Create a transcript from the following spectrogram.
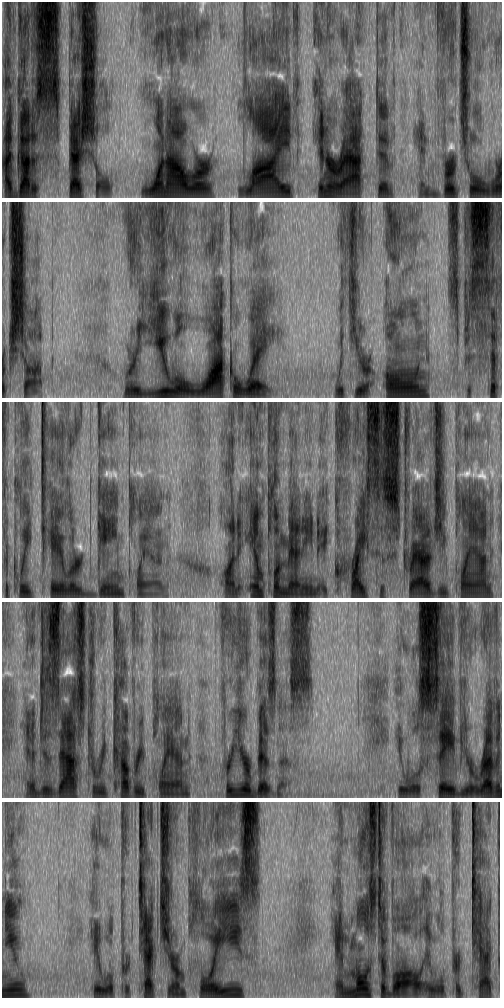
I've got a special one hour live, interactive, and virtual workshop where you will walk away with your own specifically tailored game plan on implementing a crisis strategy plan and a disaster recovery plan for your business. It will save your revenue, it will protect your employees, and most of all, it will protect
